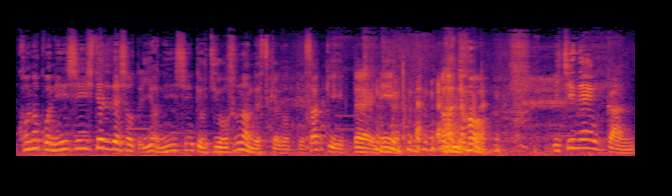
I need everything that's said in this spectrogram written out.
この子妊娠してるでしょっていや妊娠ってうちオスなんですけどってさっき言ったように あの1年間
